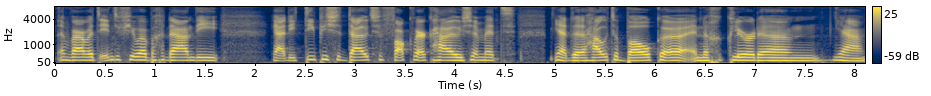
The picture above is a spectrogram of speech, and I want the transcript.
en waar we het interview hebben gedaan... die, ja, die typische Duitse vakwerkhuizen met ja, de houten balken... en de gekleurde mm, ja,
